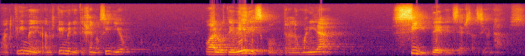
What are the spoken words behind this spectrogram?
o al crimen, a los crímenes de genocidio, o a los deberes contra la humanidad, sí deben ser sancionados.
